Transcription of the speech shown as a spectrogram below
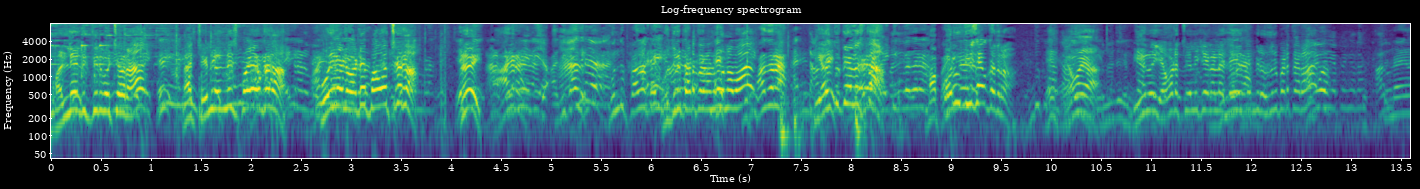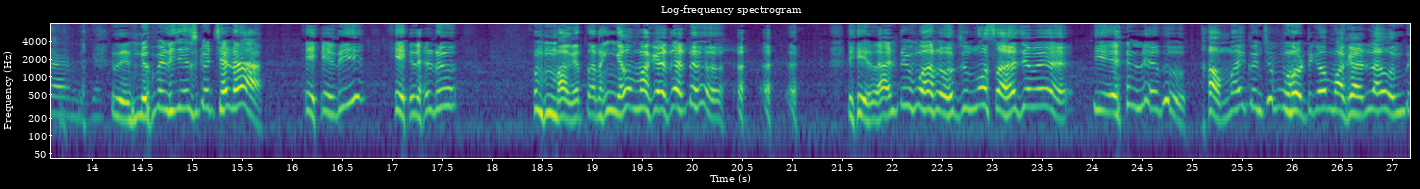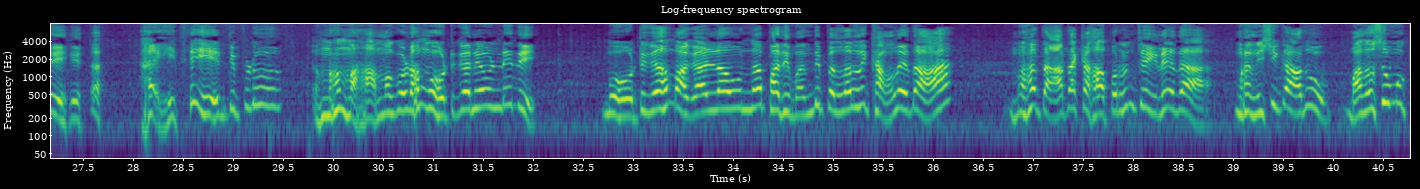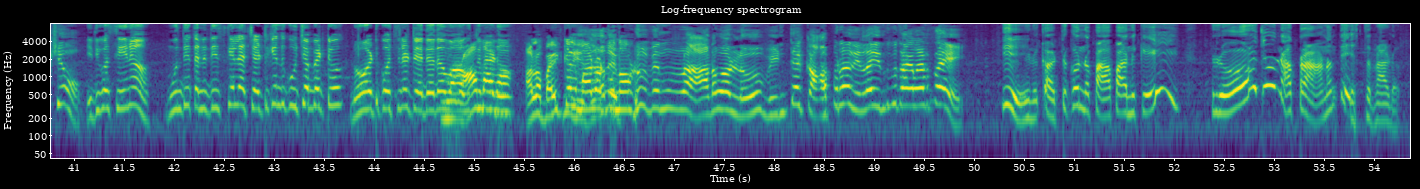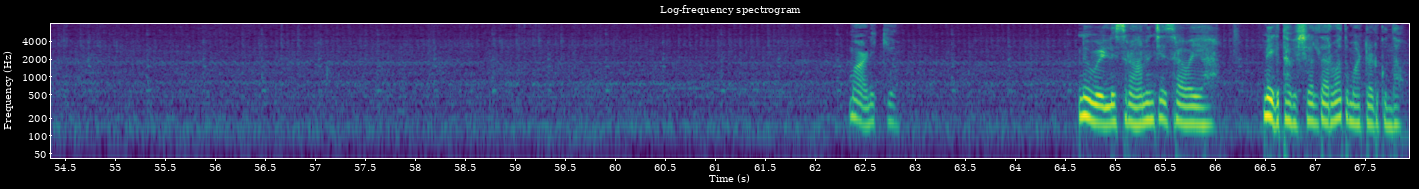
మళ్ళీ ఎందుకు తిరిగి వచ్చావరా? నా చెల్లి వదిలేసిపోయావు కదా. పోయినాడు అంటే పోవచ్చు కదా. వదిలి పెడతాను అనుకున్నావా ఎంత తెలుస్తా? మా పరువు తీసావు కదరా. నేను ఎవడ చెల్లికైనా లేకపోతే మీరు వదిలి పెడతారా రెండు పెళ్ళి చేసుకొచ్చాడా? ఏది? ఏడాడు మగతనం గల మగడాడు. ఇలాంటివి మా రోజుల్లో సహజమే. ఏం లేదు. అమ్మాయి కొంచెం మోటుగా మగాడిలా ఉంది. అయితే ఏంటి ఇప్పుడు మా మామ కూడా మోటుగానే ఉండేది. మోటుగా మగాళ్ళ ఉన్న పది మంది పిల్లల్ని కనలేదా? మా తాత కాపురం చేయలేదా? మనిషి కాదు మనసు ముఖ్యం. ఇదిగో సీను ముందు తను తీసుకెళ్ళి ఆ చెట్టు కింద కూర్చోబెట్టు. నోటికి వచ్చినట్టు ఏదేదో వాగుతున్నాడు. అలా బయటకు వెళ్ళి మాట్లాడుకుందాం ఎప్పుడు వినరు ఆడవాళ్ళు? వింటే కాపురాలు ఇలా ఎందుకు తగలడతాయి? ఈయన కట్టుకున్న పాపానికి రోజు నా ప్రాణం తీస్తున్నాడు. మాణిక్యం. నువ్వు వెళ్ళి స్నానం చేసి రావయ్యా. మిగతా విషయాల తర్వాత మాట్లాడుకుందాం.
